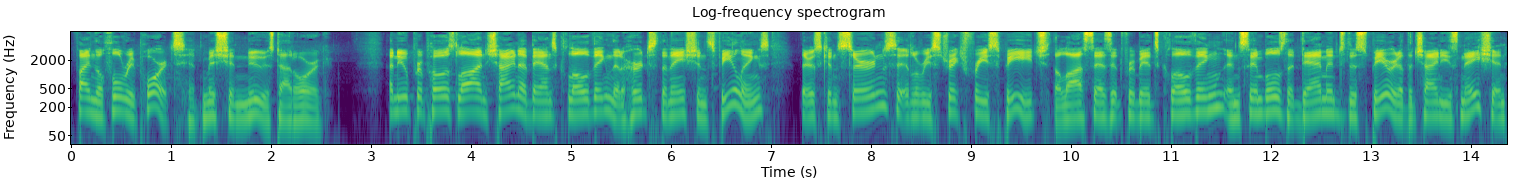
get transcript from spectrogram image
Find the full report at missionnews.org. A new proposed law in China bans clothing that hurts the nation's feelings. There's concerns it'll restrict free speech. The law says it forbids clothing and symbols that damage the spirit of the Chinese nation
